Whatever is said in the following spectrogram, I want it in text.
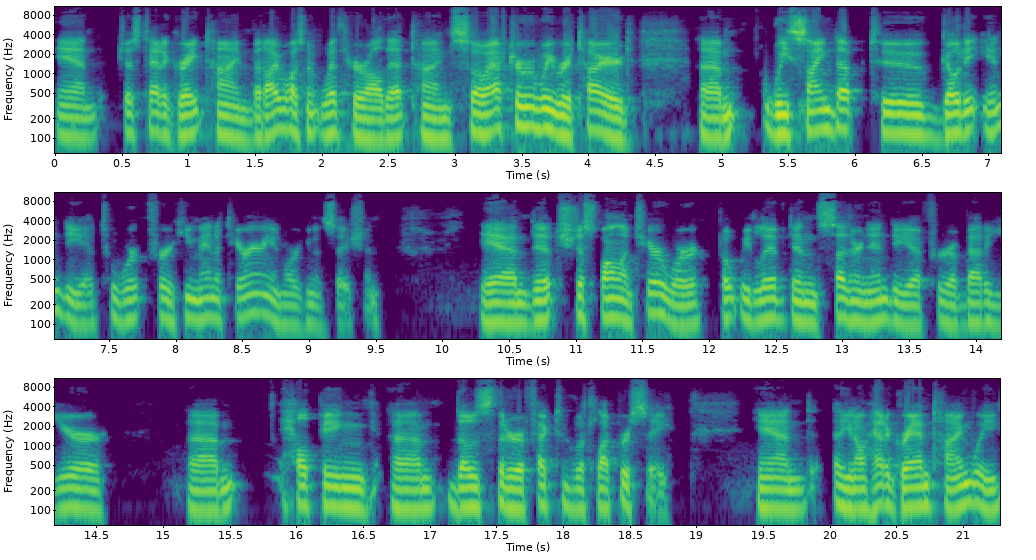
and just had a great time, but I wasn't with her all that time. So after we retired, um, we signed up to go to India to work for a humanitarian organization and it's just volunteer work. But we lived in southern India for about a year, um, helping um, those that are affected with leprosy, and you know had a grand time. We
